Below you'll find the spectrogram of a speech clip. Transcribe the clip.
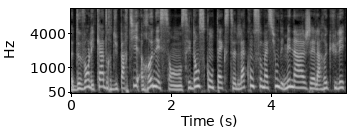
devant les cadres du parti Renaissance. Et dans ce contexte, la consommation des ménages, elle a reculé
